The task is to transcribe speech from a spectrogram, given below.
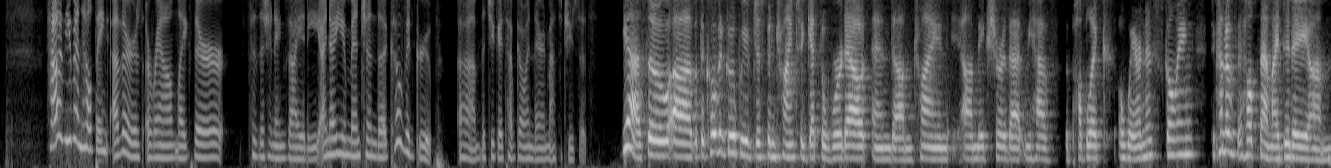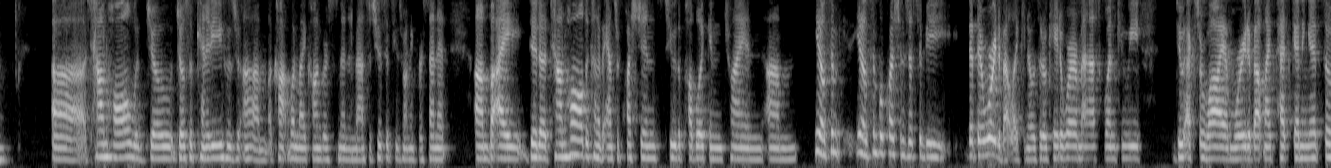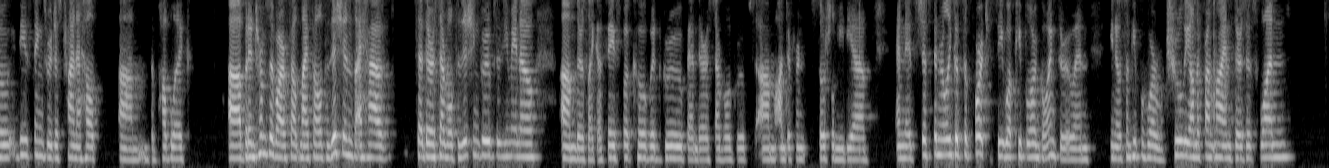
How have you been helping others around like their physician anxiety? I know you mentioned the COVID group um, that you guys have going there in Massachusetts. Yeah, so uh, with the COVID group, we've just been trying to get the word out and um, try and uh, make sure that we have the public awareness going to kind of help them. I did a um, uh, town hall with Joe Joseph Kennedy, who's um, a con- one of my congressmen in Massachusetts. He's running for Senate. Um, but I did a town hall to kind of answer questions to the public and try and um, you know some you know simple questions just to be that they're worried about, like you know, is it okay to wear a mask? When can we do X or Y. I'm worried about my pet getting it. So these things we're just trying to help um, the public. Uh, but in terms of our my fellow physicians, I have said there are several physician groups, as you may know. Um, there's like a Facebook COVID group, and there are several groups um, on different social media. And it's just been really good support to see what people are going through. And you know, some people who are truly on the front lines. There's this one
